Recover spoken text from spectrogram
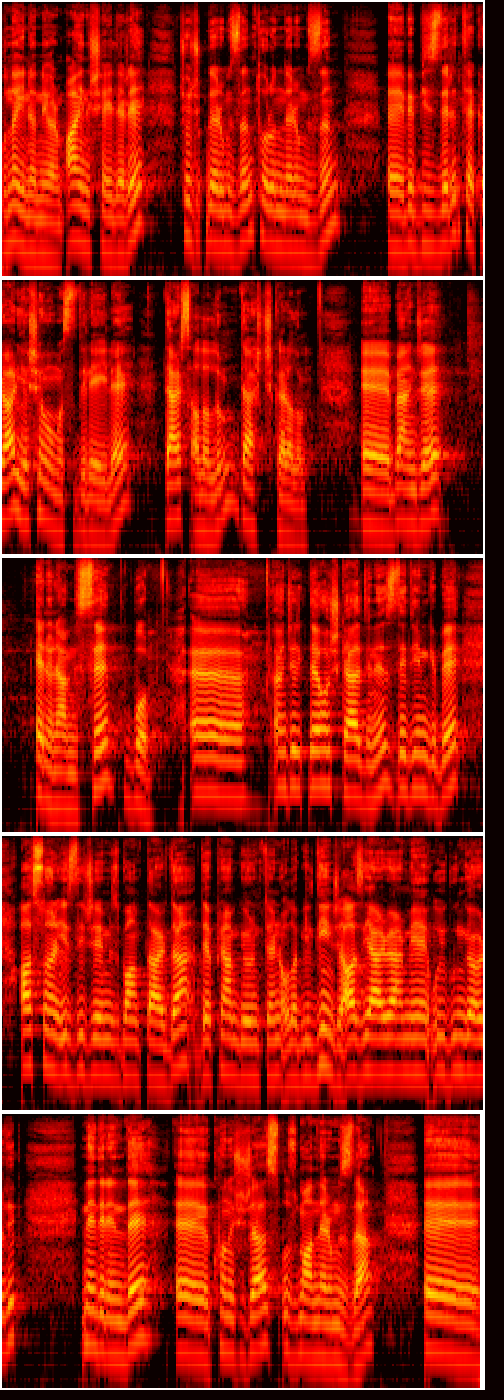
Buna inanıyorum. Aynı şeyleri çocuklarımızın, torunlarımızın e, ve bizlerin tekrar yaşamaması dileğiyle ders alalım, ders çıkaralım. E, bence en önemlisi bu. E, öncelikle hoş geldiniz. Dediğim gibi az sonra izleyeceğimiz bantlarda deprem görüntülerine olabildiğince az yer vermeye uygun gördük. Nedenini de e, konuşacağız uzmanlarımızla. Ee,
